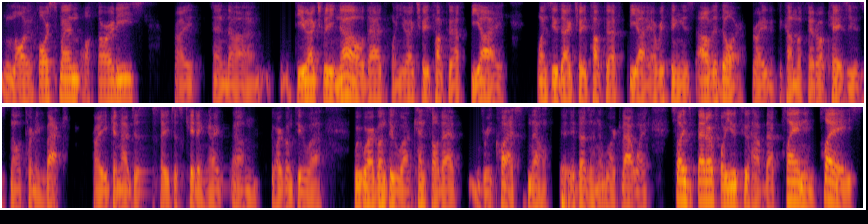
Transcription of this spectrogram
law enforcement authorities, right? And uh, do you actually know that when you actually talk to FBI, once you actually talk to FBI, everything is out of the door, right? It become a federal case. There's no turning back, right? You cannot just say, just kidding, right? Um, we are going to uh, we are going to uh, cancel that request. No, it doesn't work that way. So it's better for you to have that plan in place,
